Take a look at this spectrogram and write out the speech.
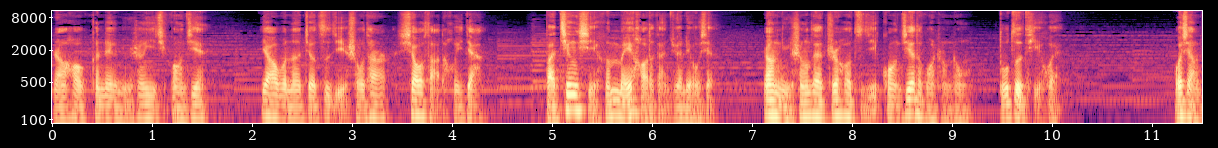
然后跟这个女生一起逛街。要不呢，就自己收摊儿，潇洒的回家，把惊喜和美好的感觉留下，让女生在之后自己逛街的过程中独自体会。我想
